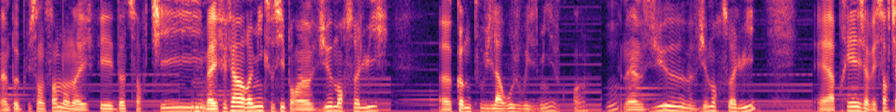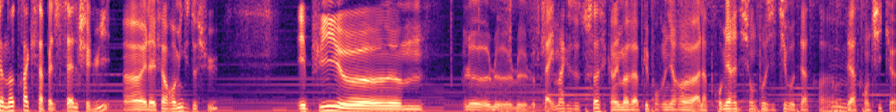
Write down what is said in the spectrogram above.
un peu plus ensemble, on avait fait d'autres sorties. Il mm. m'avait fait faire un remix aussi pour un vieux morceau à lui. Euh, comme tout Villa Rouge With Me, je crois. Mais un vieux, vieux morceau à lui. Et après, j'avais sorti un autre track qui s'appelle Cell chez lui. Euh, il avait fait un remix dessus. Et puis, le, le, climax de tout ça, c'est quand il m'avait appelé pour venir euh, à la première édition de Positive au théâtre, euh, au mm. théâtre Antique. Euh.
